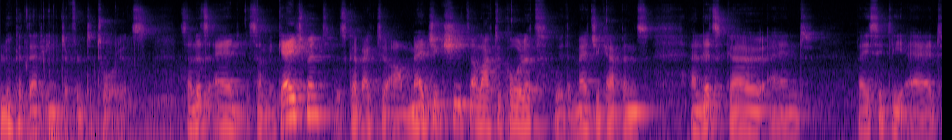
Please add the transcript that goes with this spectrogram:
look at that in different tutorials. So let's add some engagement. Let's go back to our magic sheet, I like to call it, where the magic happens. And let's go and basically add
